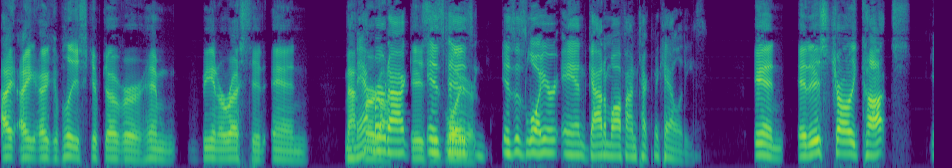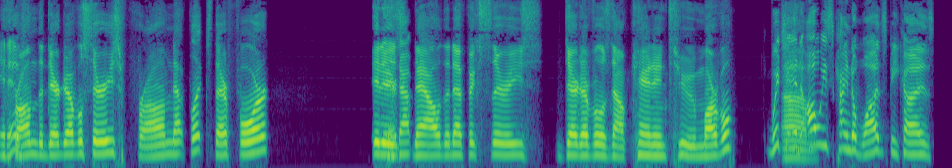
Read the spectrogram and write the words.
I, I I completely skipped over him being arrested and Matt, Matt, Murdock, Murdock, is, is, his his is his lawyer and got him off on technicalities. And it is Charlie Cox It is. from the Daredevil series from Netflix. Therefore, it is Daredevil- now the Netflix series. Daredevil is now canon to Marvel. Which it Um, always kind of was because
